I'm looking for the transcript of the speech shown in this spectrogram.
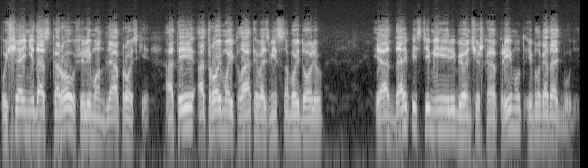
Пущай не даст корову Филимон для опроски, а ты отрой мой клад и возьми с собой долю и отдай пестемии ребенчишка, примут и благодать будет.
